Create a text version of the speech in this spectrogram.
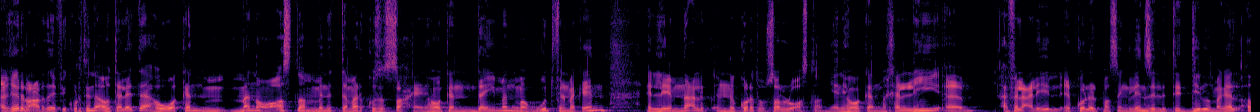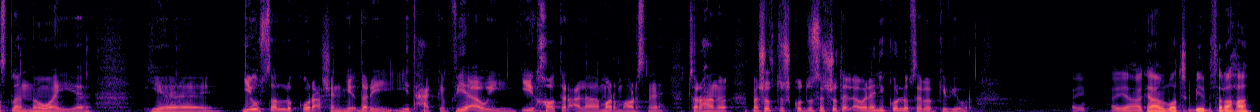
غير العرضية في كورتين أو ثلاثة هو كان منعه أصلا من التمركز الصح. يعني هو كان دايما موجود في المكان اللي يمنع لك إن الكرة توصل له أصلا. يعني هو كان مخليه آه، قافل عليه كل ال passing lanes اللي تديله المجال أصلا إن هو ي... ي... يوصل للكورة عشان يقدر يتحكم فيها أو يخاطر على مرمى أرسنال. بصراحة أنا ما شفتش قدوس الشوط الأولاني كله بسبب كيفيور. هي هي كان عامل ماتش كبير بصراحة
